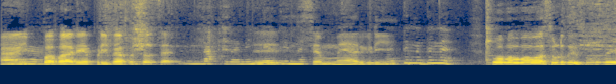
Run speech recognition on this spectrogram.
சரி இப்ப பாரு எப்படி பேப்பர் தோசை. செம்மையா இருக்குடி. ஓ, ஓ, சுடுது சுடுது.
